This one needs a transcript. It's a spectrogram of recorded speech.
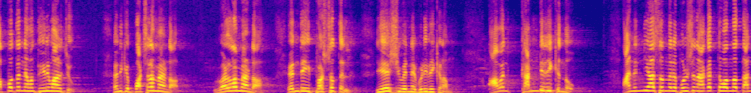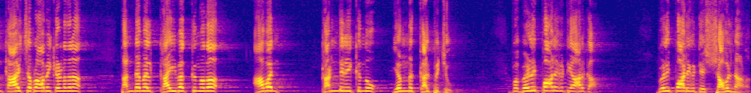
അപ്പോൾ തന്നെ അവൻ തീരുമാനിച്ചു. എനിക്ക് ഭക്ഷണം വേണ്ട വെള്ളം വേണ്ട. എന്റെ ഈ പ്രശ്നത്തിൽ യേശു എന്നെ വിടിവിക്കണം. അവൻ കണ്ടിരിക്കുന്നു. അനന്യാസം എന്നൊരു പുരുഷനകത്ത് വന്ന് താൻ കാഴ്ച പ്രാപിക്കേണ്ടതിന് തന്റെ മേൽ കൈവെക്കുന്നത് അവൻ കണ്ടിരിക്കുന്നു എന്ന് കൽപ്പിച്ചു. ഇപ്പൊ വെളിപ്പാട് കിട്ടിയ ആർക്കാ? വെളിപ്പാട് കിട്ടിയ ഷവലിനാണ്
